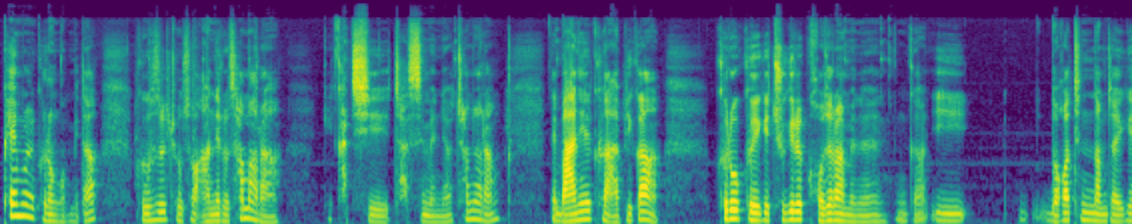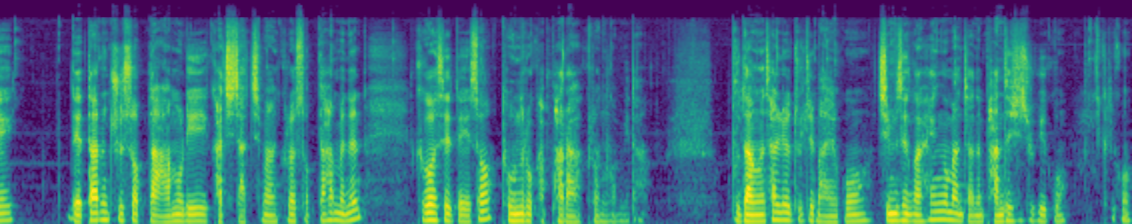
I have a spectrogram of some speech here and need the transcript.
폐물 그런 겁니다. 그것을 줘서 아내로 삼아라. 같이 잤으면요 처녀랑. 만일 그 아비가 그로 그에게 주기를 거절하면은 그러니까 이 너 같은 남자에게 내 딸은 줄 수 없다 아무리 같이 잤지만 그럴 수 없다 하면은 그것에 대해서 돈으로 갚아라 그런 겁니다. 무당은 살려두지 말고 짐승과 행음한 자는 반드시 죽이고 그리고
